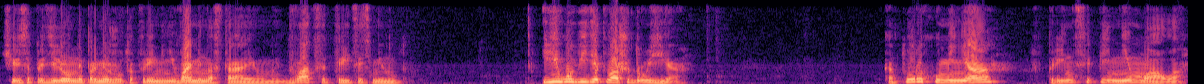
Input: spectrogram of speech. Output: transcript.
через определенный промежуток времени, вами настраиваемый, 20-30 минут. И его видят ваши друзья, которых у меня в принципе немало.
